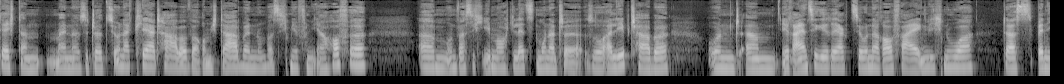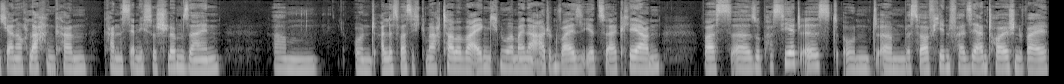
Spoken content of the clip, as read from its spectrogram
der ich dann meine Situation erklärt habe, warum ich da bin und was ich mir von ihr hoffe ähm, und was ich eben auch die letzten Monate so erlebt habe. Und ähm, ihre einzige Reaktion darauf war eigentlich nur, dass wenn ich ja noch lachen kann, kann es ja nicht so schlimm sein. Ähm, und alles, was ich gemacht habe, war eigentlich nur meine Art und Weise, ihr zu erklären, was äh, so passiert ist. Und ähm, das war auf jeden Fall sehr enttäuschend, weil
